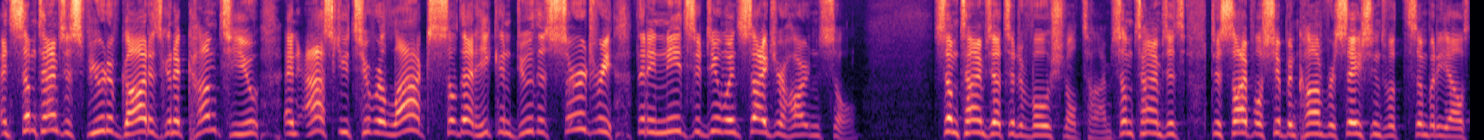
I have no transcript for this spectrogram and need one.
And sometimes the Spirit of God is going to come to you and ask you to relax so that He can do the surgery that He needs to do inside your heart and soul. Sometimes that's a devotional time. Sometimes it's discipleship and conversations with somebody else.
